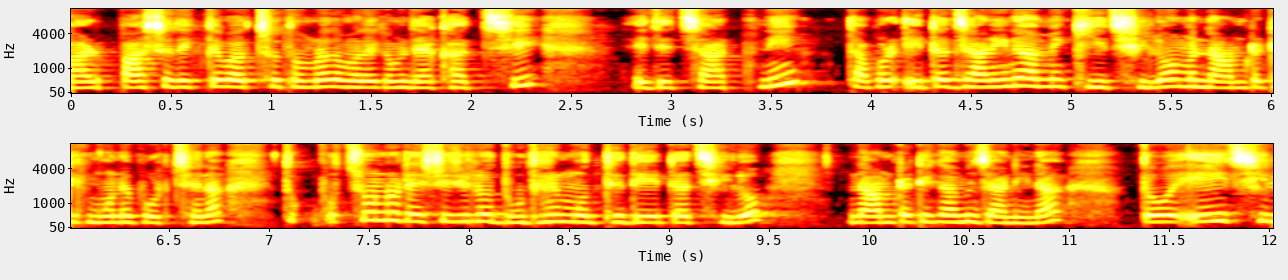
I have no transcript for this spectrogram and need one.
আর পাশে দেখতে পাচ্ছ তোমরা, তোমাদেরকে আমি দেখাচ্ছি। এই যে চাটনি, তারপর এটা জানি না আমি কী ছিল, আমার নামটা ঠিক মনে পড়ছে না। তো প্রচণ্ড টেস্টি ছিল, দুধের মধ্যে দিয়ে এটা ছিল, নামটা ঠিক আমি জানি না। তো এই ছিল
